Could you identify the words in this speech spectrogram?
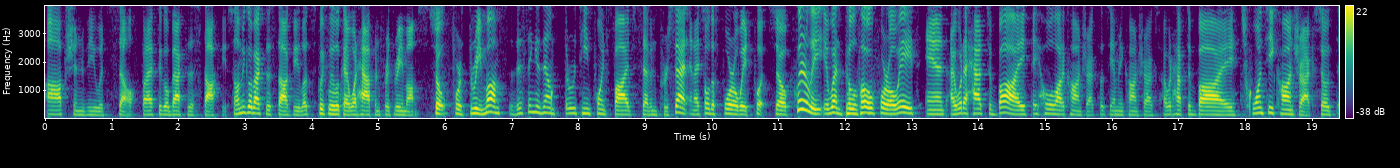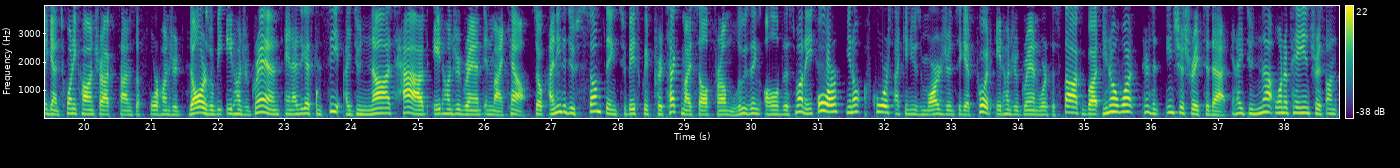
option view itself, but I have to go back to the stock view. So let me go back to the stock view. Let's quickly look at what happened for three months. So for three months, this thing is down 13.57% and I sold the 408 put. So clearly it went below 408 and I would have had to buy a whole lot of contracts. Let's see how many contracts. I would have to buy 20 contracts. So again, 20 contracts times the $400 would be 800 grand. And as you guys can see, I do not have 800 grand in my account. So I need to do something to basically protect myself from losing all of this money. Or, you know, of course I can use margin to get put 800 grand worth of stock, but you know what? There's an interest rate to that. And I do not want to pay interest on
